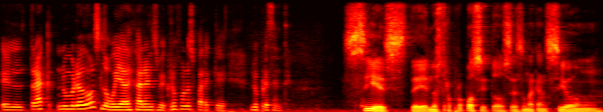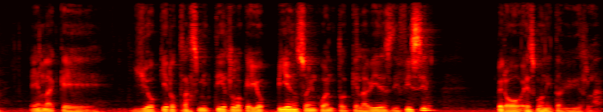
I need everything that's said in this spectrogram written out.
el track número 2. Lo voy a dejar en los micrófonos para que lo presente. Sí, este, Nuestro propósito es una canción en la que yo quiero transmitir lo que yo pienso en cuanto a que la vida es difícil, pero es bonita vivirla.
